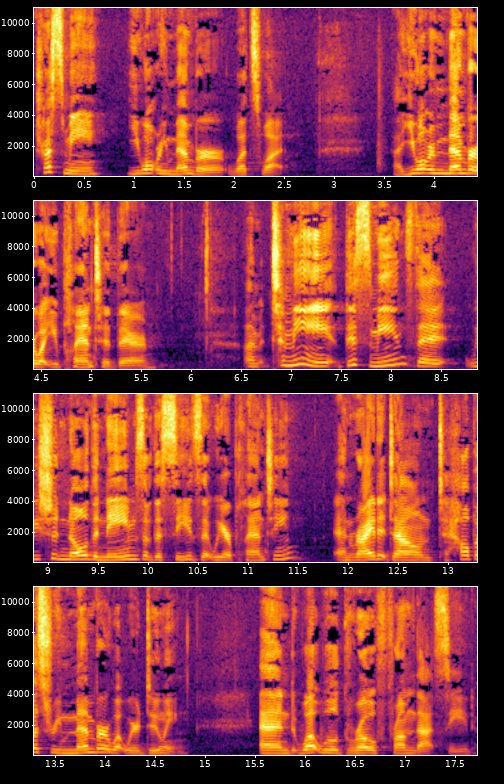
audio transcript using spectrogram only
trust me, you won't remember what's what. Uh, you won't remember what you planted there. Um, to me, this means that we should know the names of the seeds that we are planting and write it down to help us remember what we're doing and what will grow from that seed.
